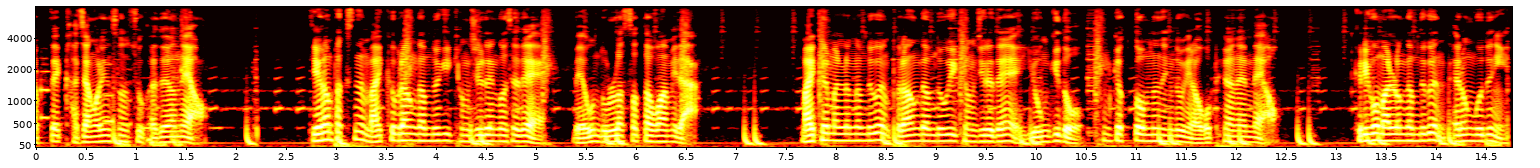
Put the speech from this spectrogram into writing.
역대 가장 어린 선수가 되었네요. 디에런 팍스는 마이크 브라운 감독이 경질된 것에 대해 매우 놀랐었다고 합니다. 마이클 말론 감독은 브라운 감독의 경질에 대해 용기도 품격도 없는 행동이라고 표현했네요. 그리고 말론 감독은 에런 고든이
